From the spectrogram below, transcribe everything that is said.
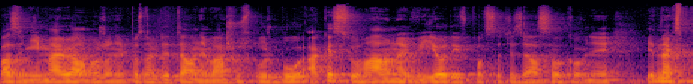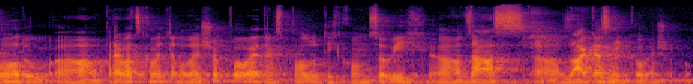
vás vnímajú, ale možno nepoznajú detálne vašu službu, aké sú hlavné výhody v podstate zásilkovne, jednak z pohľadu uh, prevádzkovateľov e-shopov, jednak z pohľadu tých koncových uh, zás, uh, zákazníkov e-shopov?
